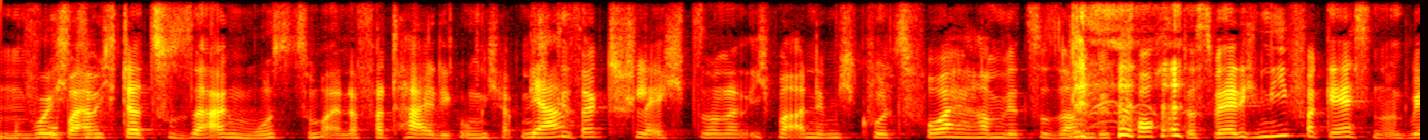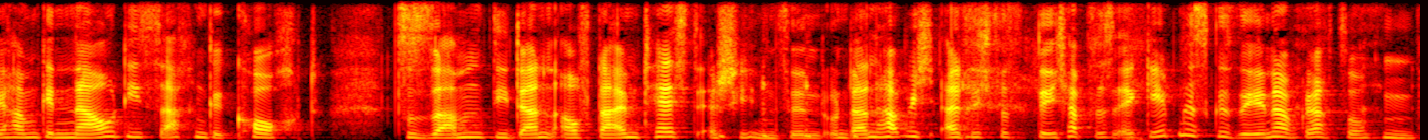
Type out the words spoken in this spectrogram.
Mhm. Wobei ich, ich, dazu sagen muss, zu meiner Verteidigung, ich habe nicht ja? gesagt schlecht, sondern ich war nämlich kurz vorher, haben wir zusammen gekocht. Das werde ich nie vergessen. Und wir haben genau die Sachen gekocht zusammen, die dann auf deinem Test erschienen sind. Und dann habe ich, als ich das, ich habe das Ergebnis gesehen, habe gedacht so, hm,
